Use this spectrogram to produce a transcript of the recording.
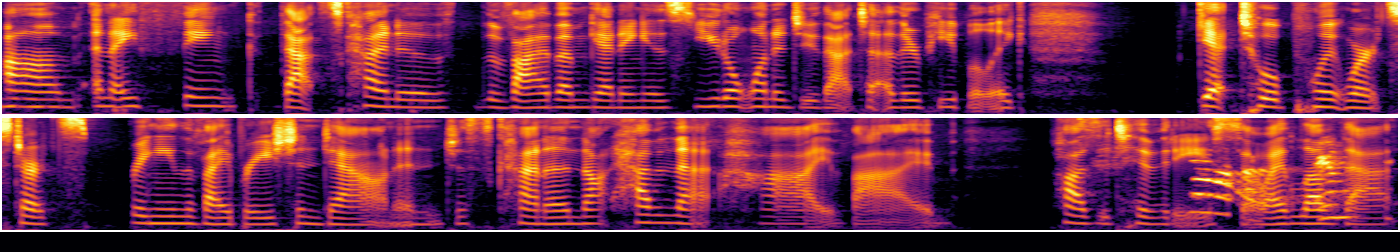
Um, and i think that's kind of the vibe i'm getting is you don't want to do that to other people. Like get to a point where it starts bringing the vibration down and just kind of not having that high vibe positivity. so I love and- that.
